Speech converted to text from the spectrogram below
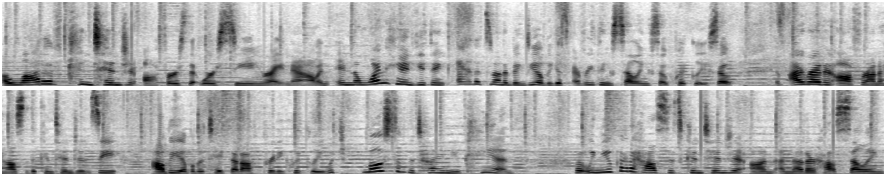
a lot of contingent offers that we're seeing right now. And in the one hand, you think, eh, that's not a big deal because everything's selling so quickly. So if I write an offer on a house with a contingency, I'll be able to take that off pretty quickly, which most of the time you can. But when you've got a house that's contingent on another house selling,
